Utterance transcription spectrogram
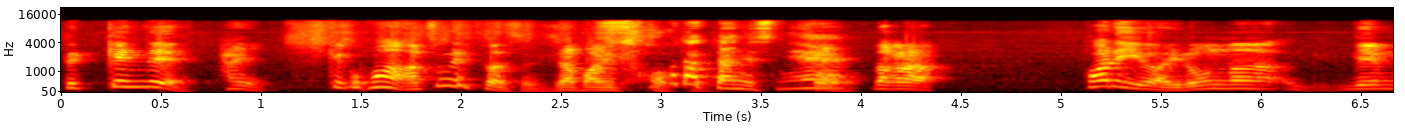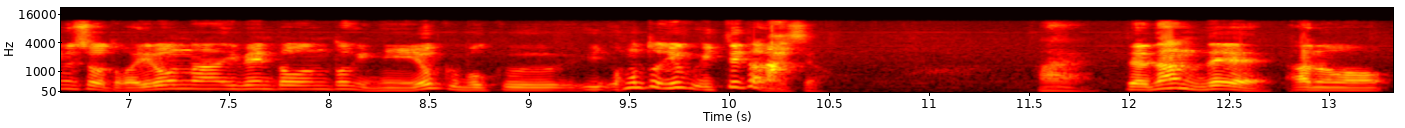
鉄拳ではい。結構ファン集めてたんですよ、ジャパンエキスポ。そうだったんですね。そう。だから、パリはいろんなゲームショーとかいろんなイベントの時によく僕、い本当によく行ってたんですよ。はい。で、なんで、あの、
